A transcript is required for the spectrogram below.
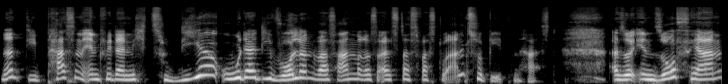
Ne, die passen entweder nicht zu dir oder die wollen was anderes als das, was du anzubieten hast. Also insofern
